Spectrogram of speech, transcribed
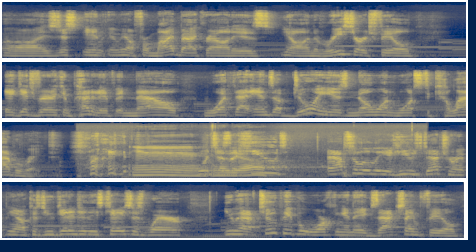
uh, is just in you know from my background is you know in the research field it gets very competitive and now what that ends up doing is no one wants to collaborate. Right? Mm, which is yeah. a huge absolutely a huge detriment you know because you get into these cases where you have two people working in the exact same field.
